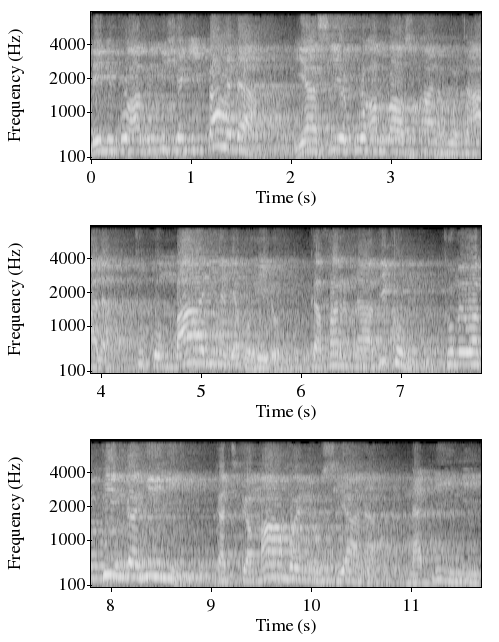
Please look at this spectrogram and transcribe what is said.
lenye kuadhimisha ibada ya asiyekuwa Allah subhanahu wa ta'ala. Tuko mbali na jambo hilo. Kafarna bikum. Tumewapinga nyinyi katika mambo yanayohusiana na dini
